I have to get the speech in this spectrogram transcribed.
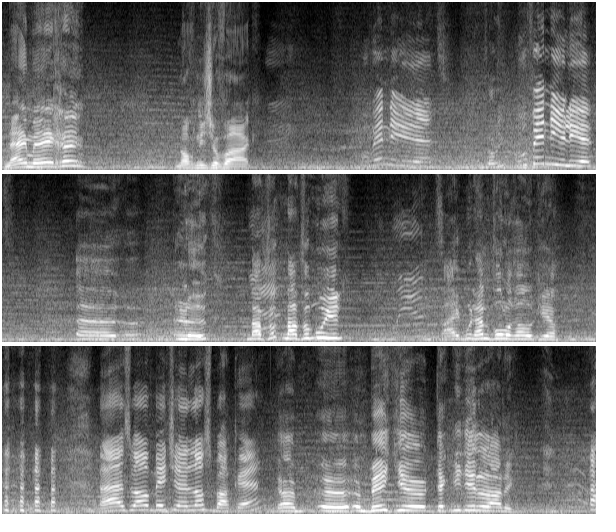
Nijmegen? Nog niet zo vaak. Hoe vinden jullie het? Sorry? Hoe vinden jullie het? leuk, maar, ver- maar vermoeiend. Maar ik moet hem volgen elke keer. Ja, dat is wel een beetje een lastbak, hè? Ja, eh, een beetje, dek niet de hele lading.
